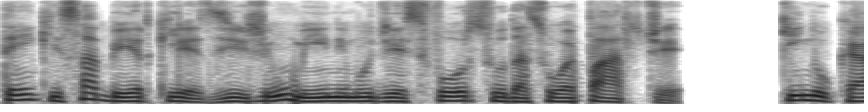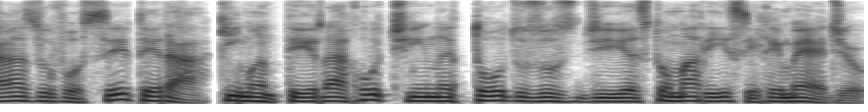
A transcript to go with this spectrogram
tem que saber que exige um mínimo de esforço da sua parte. Que no caso você terá que manter a rotina todos os dias tomar esse remédio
